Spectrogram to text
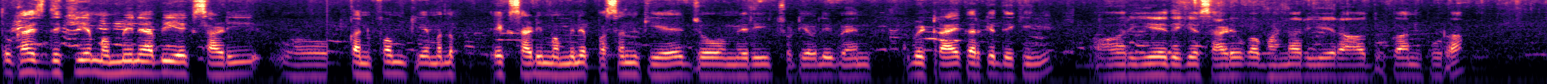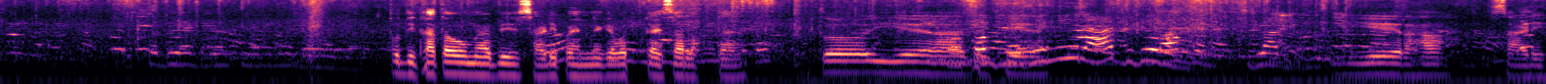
तो गाइस देखिए मम्मी ने अभी एक साड़ी कंफर्म की है मतलब एक साड़ी मम्मी ने पसंद की है जो मेरी छोटी वाली बहन अभी ट्राई करके देखेंगी। और ये देखिए साड़ियों का भंडार ये रहा दुकान पूरा। तो दिखाता हूँ मैं अभी साड़ी पहनने के बाद कैसा लगता है। तो ये रहा देखिए। ये रहा साड़ी।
